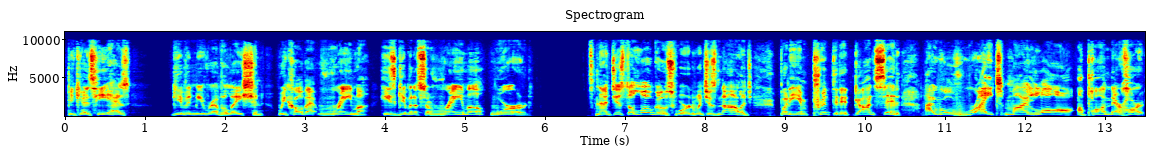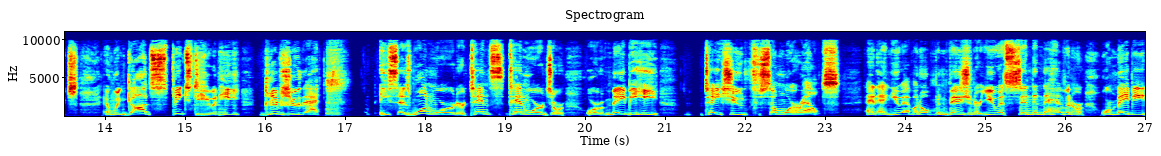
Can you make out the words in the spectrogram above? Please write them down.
because he has given me revelation. We call that Rhema. He's given us a Rhema word. It's not just a logos word, which is knowledge, but he imprinted it. God said, I will write my law upon their hearts. And when God speaks to you and he gives you that, he says one word or ten, 10 words, or, or maybe he takes you somewhere else. And, and you have an open vision or you ascend into heaven or or maybe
